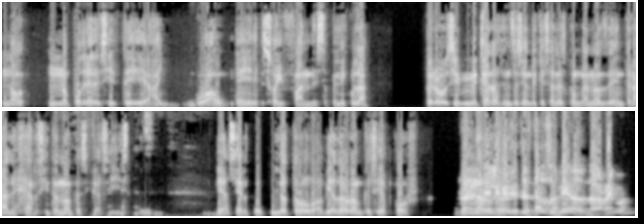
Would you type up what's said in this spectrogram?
No, no podría decirte, ay, wow, eh, soy fan de esta película. Pero sí me queda la sensación de que sales con ganas de entrar al ejército, ¿no? Casi, casi, este, Sí. de hacerte piloto aviador, aunque sea por... ¿Del ejército de Estados Unidos, no, Raymond?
